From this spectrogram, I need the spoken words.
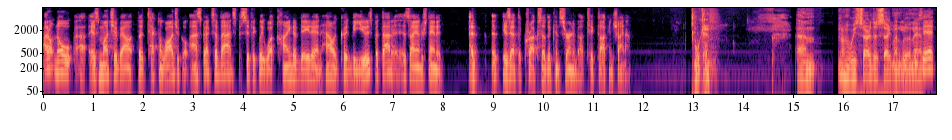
I don't know uh, as much about the technological aspects of that, specifically what kind of data and how it could be used, but that, as I understand it, at, uh, is at the crux of the concern about TikTok in China. Okay. Um, we started this segment with an. Is it?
